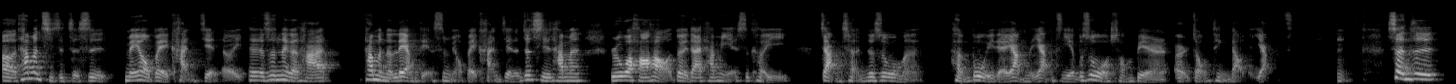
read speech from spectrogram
呃，他们其实只是没有被看见而已，就是那个他他们的亮点是没有被看见的。就其实他们如果好好的对待，他们也是可以长成就是我们很不一样的样子，也不是我从别人耳中听到的样子，嗯，甚至。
